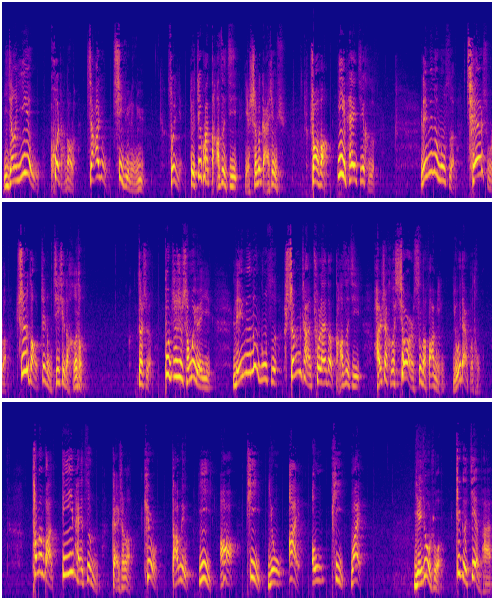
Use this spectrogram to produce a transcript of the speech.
已将业务扩展到了家用器具领域，所以对这款打字机也十分感兴趣。双方一拍即合，雷明顿公司签署了制造这种机器的合同。但是，不知是什么原因，雷明顿公司生产出来的打字机还是和肖尔斯的发明有点不同。他们把第一排字母改成了 Q W E R T U I O P Y，也就是说，这个键盘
